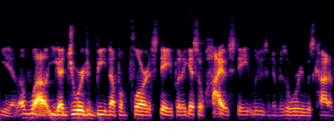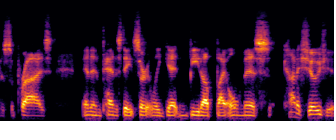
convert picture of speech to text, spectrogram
you know, well, you got Georgia beating up on Florida State, but I guess Ohio State losing to Missouri was kind of a surprise. And then Penn State certainly getting beat up by Ole Miss kind of shows you,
